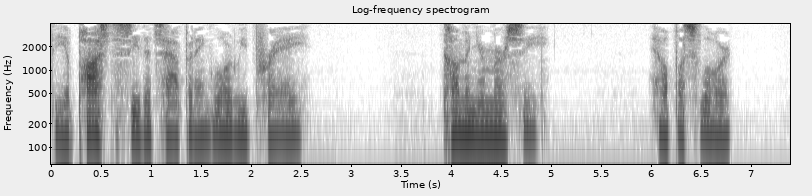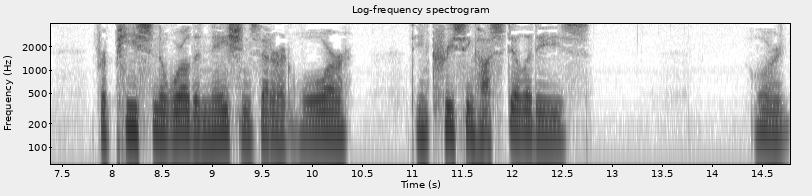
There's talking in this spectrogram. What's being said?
the apostasy that's happening. Lord, we pray. Come in your mercy. Help us, Lord. For peace in the world, the nations that are at war, the increasing hostilities. Lord,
